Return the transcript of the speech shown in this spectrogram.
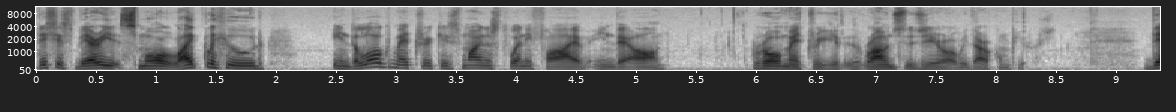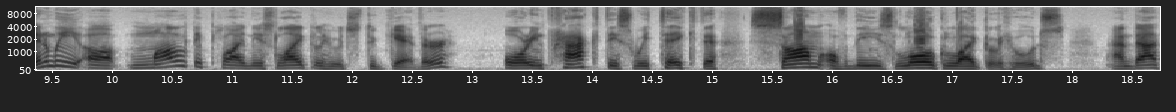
this is very small likelihood. In the log metric is minus 25, in the uh, raw metric it rounds to zero with our computers. Then we uh, multiply these likelihoods together or in practice we take the sum of these log likelihoods and that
